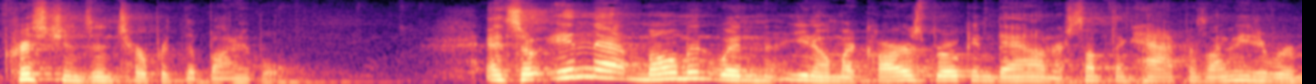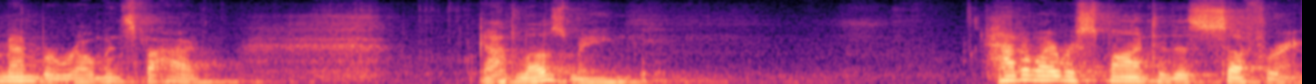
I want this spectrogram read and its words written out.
Christians interpret the Bible. And so in that moment when, you know, my car's broken down or something happens, I need to remember Romans 5. God loves me. How do I respond to this suffering?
